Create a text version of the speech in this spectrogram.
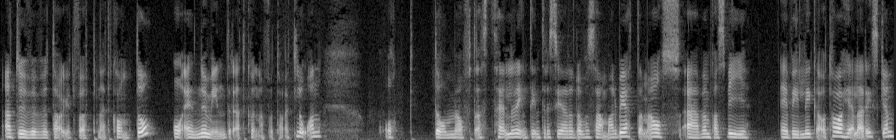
att överhuvudtaget få öppna ett konto och ännu mindre att kunna få ta ett lån. Och de är oftast heller inte intresserade av att samarbeta med oss, även fast vi är villiga att ta hela risken.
